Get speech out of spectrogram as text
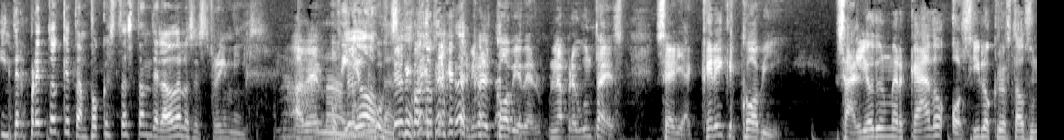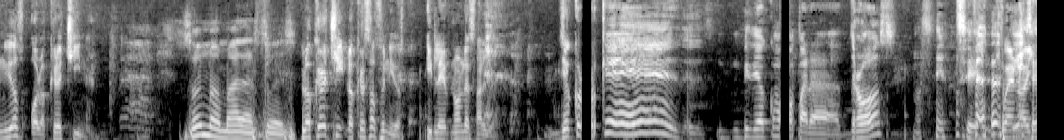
Interpreto que tampoco estás tan del lado de los streamings. A ver, No, ¿ustedes. ¿ustedes cuándo creen que termina el COVID? A ver, la pregunta es seria. ¿Creen que COVID salió de un mercado o sí lo creó Estados Unidos o lo creó China? Son mamadas eso. Lo creó, Chi- lo creó Estados Unidos y le- no le salió. Yo creo que un video como para Dross, no sé. Sí. Bueno, yo,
